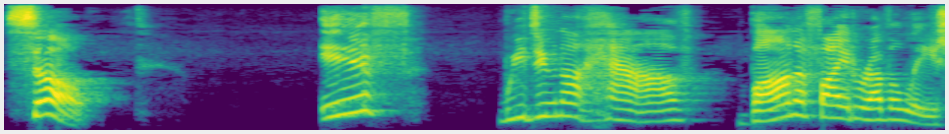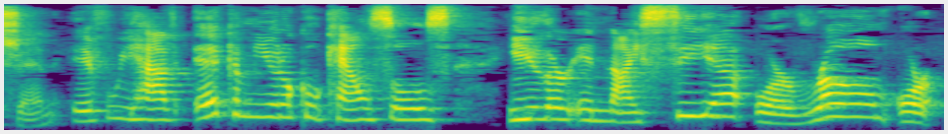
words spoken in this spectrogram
So, if we do not have bona fide revelation, if we have ecumenical councils either in Nicaea or Rome or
